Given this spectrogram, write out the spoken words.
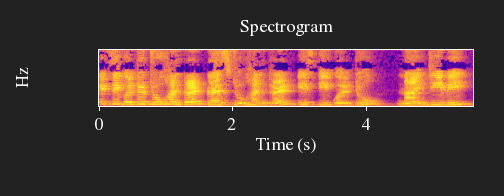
It's equal to 200 plus 200 is equal to 90V.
